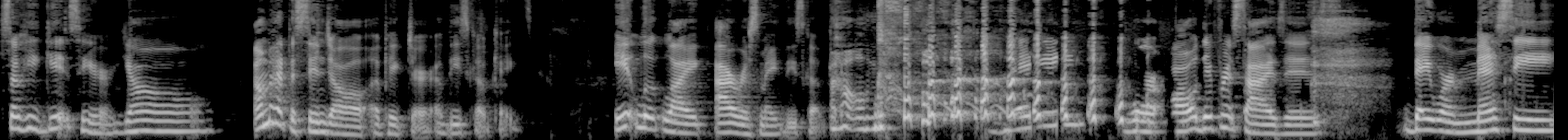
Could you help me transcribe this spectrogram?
So he gets here, y'all. I'm gonna have to send y'all a picture of these cupcakes. It looked like Iris made these cupcakes. Oh no. They were all different sizes. They were messy.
